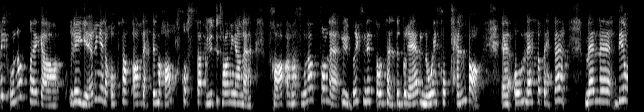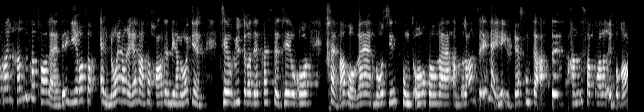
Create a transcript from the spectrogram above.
meg understreke regjeringen er opptatt av dette. Vi har frosset utbetalingene fra Amazonasfondet. Utenriksministeren sendte brev nå i september eh, om nettopp dette. Men eh, det å ha en handelsavtale det gir oss enda en arena til å ha den dialogen, til å utøve det presset, til å fremme våre, våre synspunkt overfor eh, andre land. Så jeg mener i utgangspunktet at eh, handelsavtaler er bra.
